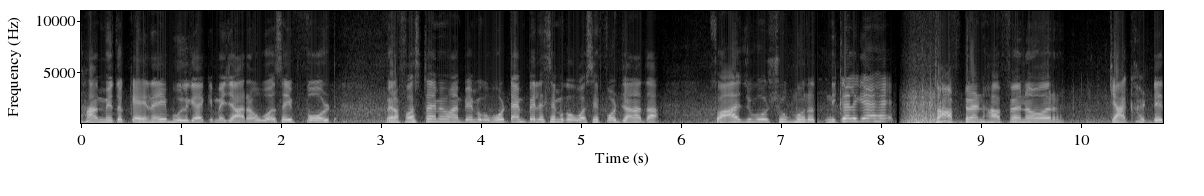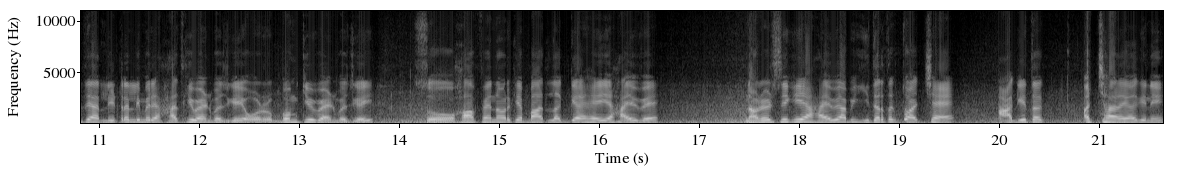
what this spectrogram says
हाँ मैं तो कहना ही भूल गया कि मैं जा रहा हूँ वसई फोर्ट मेरा फ़र्स्ट टाइम है वहाँ पे, मेरे को बहुत टाइम पहले से मेरे को वसई फोर्ट जाना था। तो आज वो शुभ मुहूर्त निकल गया है। तो after and half an hour क्या खड्डे थे यार? लिटरली मेरे हाथ की बैंड बज गई और बम की भी बैंड बज गई। सो हाफ़ एन आवर के बाद लग गया है ये हाईवे नॉलेज सी कि हाईवे अभी इधर तक तो अच्छा है, आगे तक अच्छा रहेगा कि नहीं?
